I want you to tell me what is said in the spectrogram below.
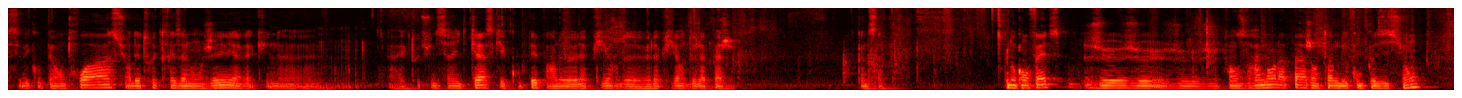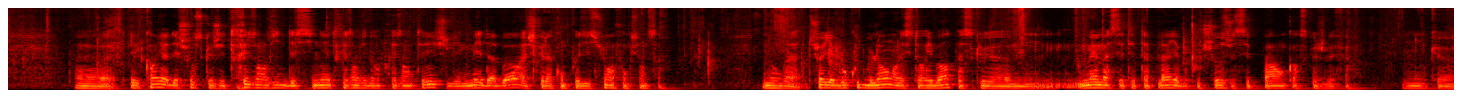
c'est découpé en trois sur des trucs très allongés avec une. Euh, avec toute une série de cases qui est coupée par la, pliure de, la pliure de la page. Comme ça. Donc en fait, je, je, je pense vraiment la page en termes de composition. Euh, et quand il y a des choses que j'ai très envie de dessiner, très envie de représenter, je les mets d'abord et je fais la composition en fonction de ça. Donc voilà, tu vois, il y a beaucoup de blanc dans les storyboards parce que euh, même à cette étape-là, il y a beaucoup de choses, je ne sais pas encore ce que je vais faire. Donc euh,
